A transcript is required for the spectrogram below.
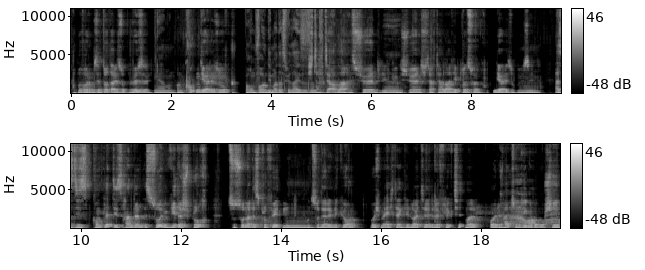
Papa, warum sind dort alle so böse? Ja, Mann. Warum gucken die alle so? Warum wollen die mal, dass wir leise Ich sind? dachte, Allah ist schön, die Religion ist schön. Ich dachte, Allah liebt uns. Warum gucken die alle so böse? Also dieses komplett dieses Handeln ist so im Widerspruch zu Sunna des Propheten und zu der Religion, wo ich mir echt denke, Leute, reflektiert mal eure Haltung gegenüber Moschee.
